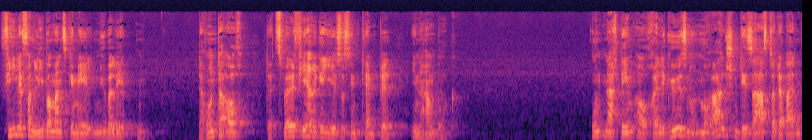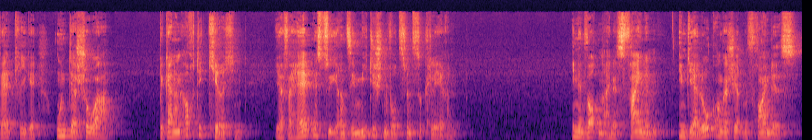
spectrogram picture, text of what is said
Viele von Liebermanns Gemälden überlebten, darunter auch der zwölfjährige Jesus im Tempel in Hamburg. Und nach dem auch religiösen und moralischen Desaster der beiden Weltkriege und der Shoah begannen auch die Kirchen ihr Verhältnis zu ihren semitischen Wurzeln zu klären. In den Worten eines feinen, im Dialog engagierten Freundes,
